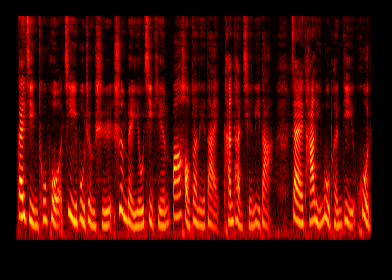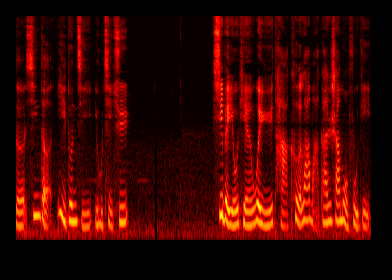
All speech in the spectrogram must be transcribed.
该井突破进一步证实顺北油气田八号断裂带勘探潜力大，在塔里木盆地获得新的亿吨级油气区。西北油田位于塔克拉玛干沙漠腹地，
